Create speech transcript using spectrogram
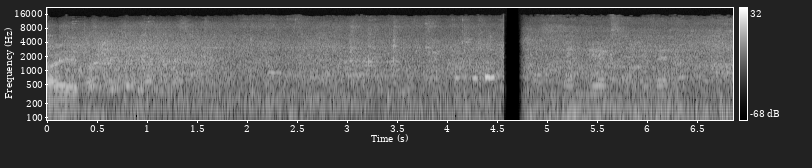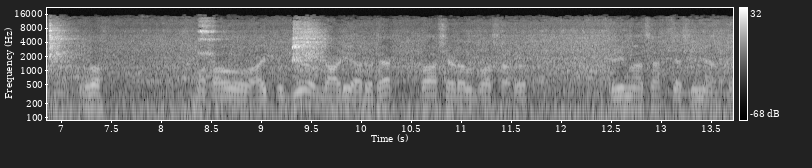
है ल। मकाउ आइपुग्यो गाडीहरू ठ्याक्क सेडल बसहरू फ्रीमा छ त्यस यिनीहरूको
